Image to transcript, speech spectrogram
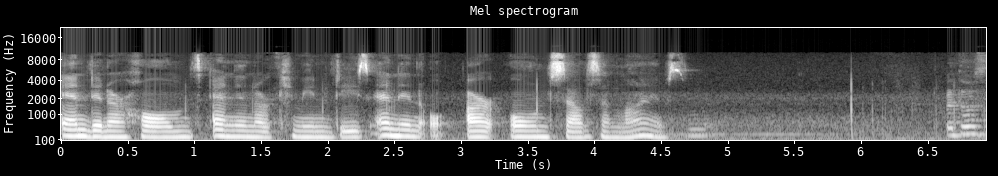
and in our homes and in our communities and in our own selves and lives. But those,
